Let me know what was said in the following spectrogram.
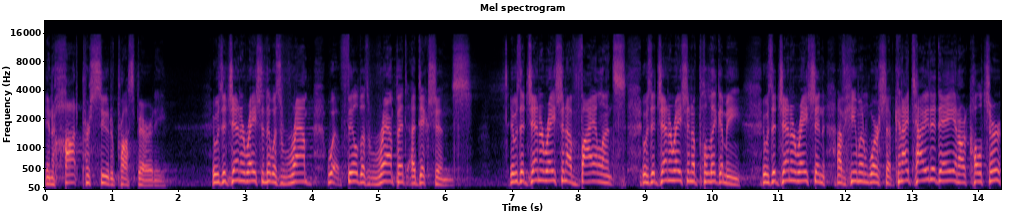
in hot pursuit of prosperity. It was a generation that was ramp, filled with rampant addictions. It was a generation of violence. It was a generation of polygamy. It was a generation of human worship. Can I tell you today in our culture,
